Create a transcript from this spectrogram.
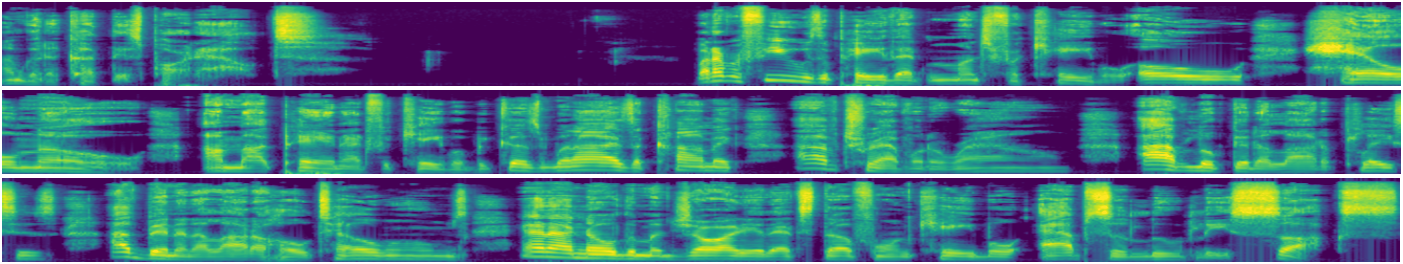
I'm going to cut this part out. But I refuse to pay that much for cable. Oh, hell no. I'm not paying that for cable because when I, as a comic, I've traveled around. I've looked at a lot of places. I've been in a lot of hotel rooms and I know the majority of that stuff on cable absolutely sucks.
